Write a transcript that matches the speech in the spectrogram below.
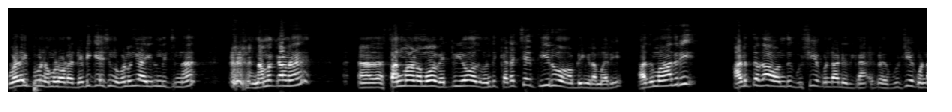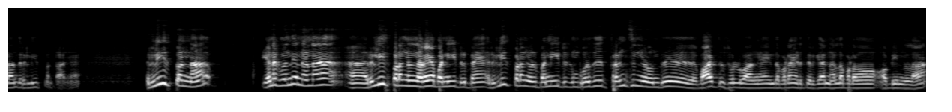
உழைப்பு நம்மளோட டெடிகேஷன் ஒழுங்காக இருந்துச்சுன்னா நமக்கான சன்மானமோ வெற்றியோ அது வந்து கிடைச்சே தீரும் அப்படிங்கிற மாதிரி அது மாதிரி அடுத்ததாக வந்து குஷியை கொண்டாடி இருக்காங்க குஷியை கொண்டாந்து ரிலீஸ் பண்ணுறாங்க ரிலீஸ் பண்ணால் எனக்கு வந்து என்னென்னா ரிலீஸ் படங்கள் நிறையா பண்ணிக்கிட்டு இருப்பேன். ரிலீஸ் படங்கள் பண்ணிக்கிட்டு இருக்கும்போது ஃப்ரெண்ட்ஸுங்க வந்து வாழ்த்து சொல்லுவாங்க. இந்த படம் எடுத்திருக்கேன் நல்ல படம் அப்படின்லாம்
